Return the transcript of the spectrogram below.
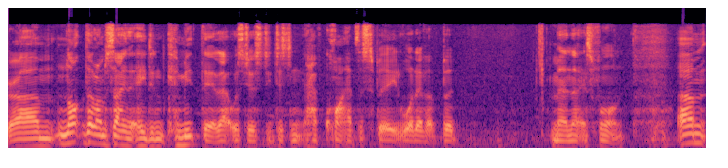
um, not that I'm saying that he didn't commit there. That was just he just didn't have quite have the speed, whatever. But man, that is full on. Um,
